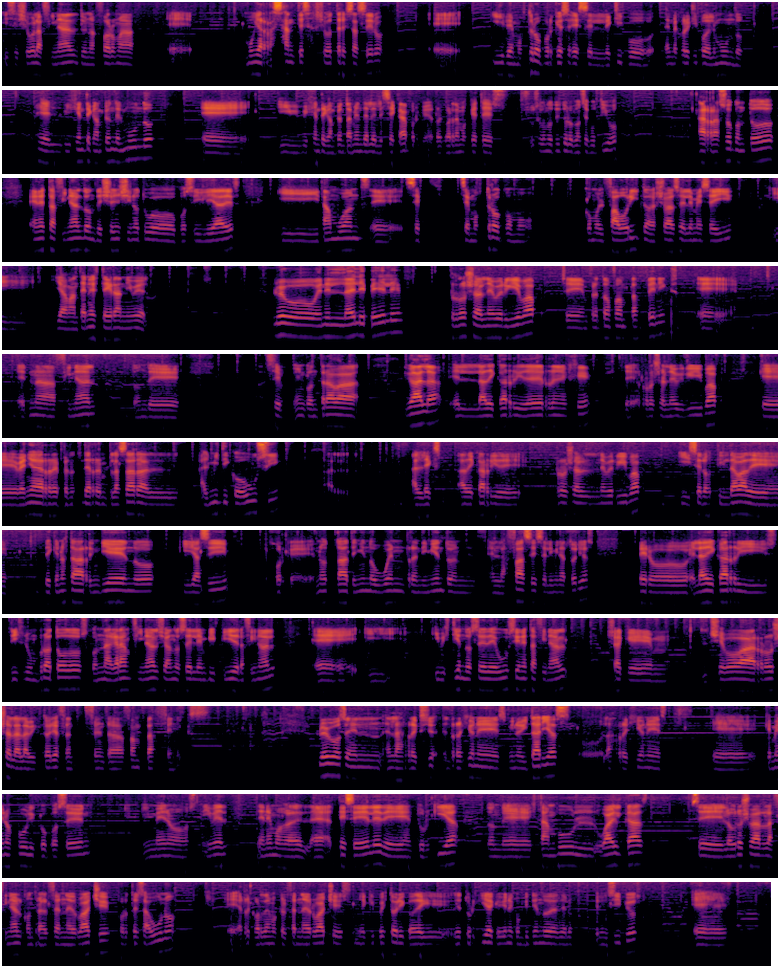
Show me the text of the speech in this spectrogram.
y se llevó la final de una forma muy arrasante, se llevó 3 a 0 eh, y demostró porque es, el equipo, el mejor equipo del mundo, el vigente campeón del mundo eh, y vigente campeón también del LCK, porque recordemos que este es su segundo título consecutivo. Arrasó con todo en esta final donde Shenji no tuvo posibilidades y Damwon eh, se, se mostró como, como el favorito a llevarse el MSI y, y a mantener este gran nivel. Luego en el- la LPL, Royal Never Give Up se enfrentó a FanPlus Phoenix eh, en una final donde se encontraba Gala, el AD Carry de RNG de Royal Never Give Up, que venía de, de reemplazar al, al mítico Uzi, al, al ex AD Carry de Royal Never Give Up, y se los tildaba de, de que no estaba rindiendo y así, porque no estaba teniendo buen rendimiento en, en las fases eliminatorias. Pero el AD Carry dislumbró a todos con una gran final, llevándose el MVP de la final eh, y, vistiéndose de Uzi en esta final, ya que mm, llevó a Royal a la victoria frente, a FanPlus Phoenix. Luego en, las regiones minoritarias o las regiones que, menos público poseen y menos nivel, tenemos el, eh, TCL de Turquía, donde Estambul Wildcats se logró llevar la final contra el Fenerbahce por 3 a 1. Eh, recordemos que el Fenerbahce es un equipo histórico de, Turquía que viene compitiendo desde los principios. Eh,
